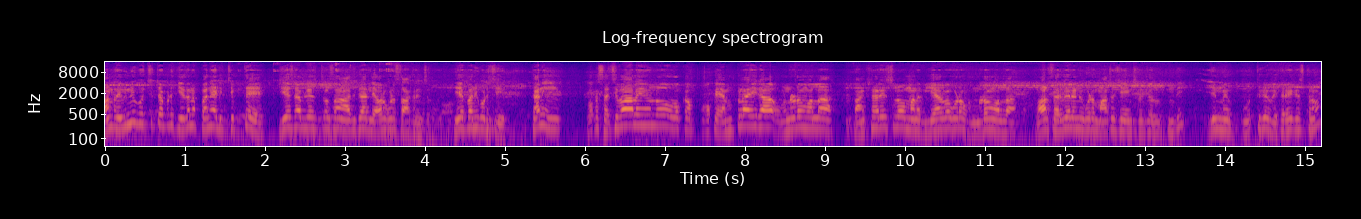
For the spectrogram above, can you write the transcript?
మన రెవెన్యూకి వచ్చేటప్పటికి ఏదైనా పని అడిగి చెప్తే జిఎస్డబ్ల్యూఎస్ అధికారులు ఎవరు కూడా సహకరించరు. ఏ పని కూడా చేయరు. కానీ ఒక సచివాలయంలో ఒక ఒక ఎంప్లాయీగా ఉండడం వల్ల ఫంక్షనరీస్లో మన విఆర్ఓ కూడా ఉండడం వల్ల వాళ్ళ సర్వేలన్నీ కూడా మాతో చేయించడం జరుగుతుంది. దీన్ని మేము పూర్తిగా వ్యతిరేకిస్తున్నాం.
